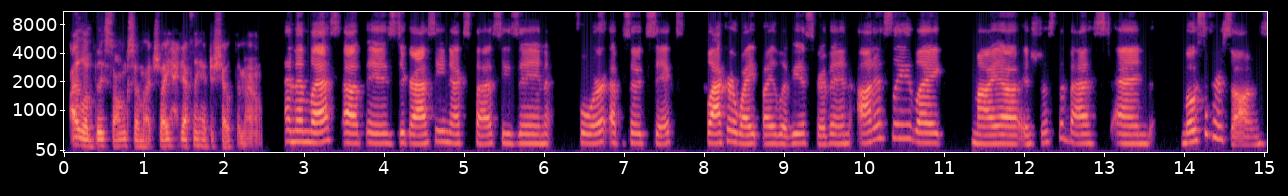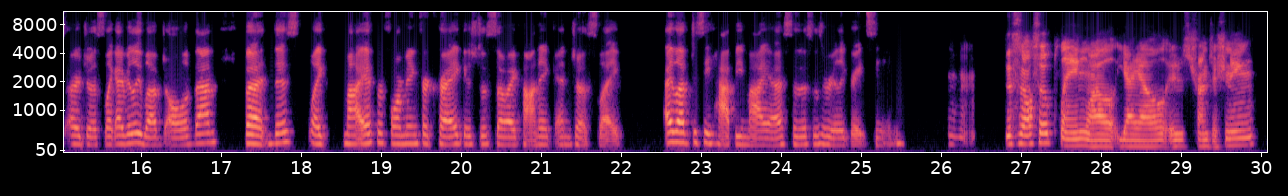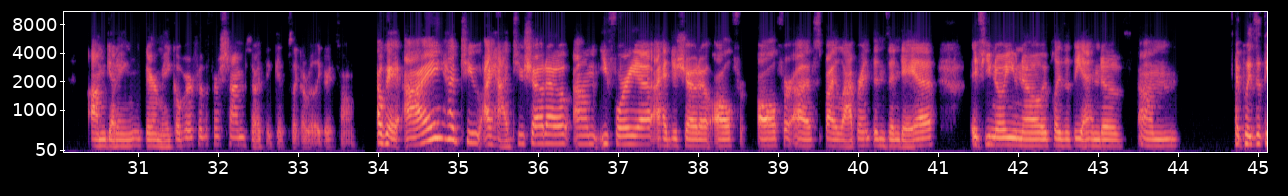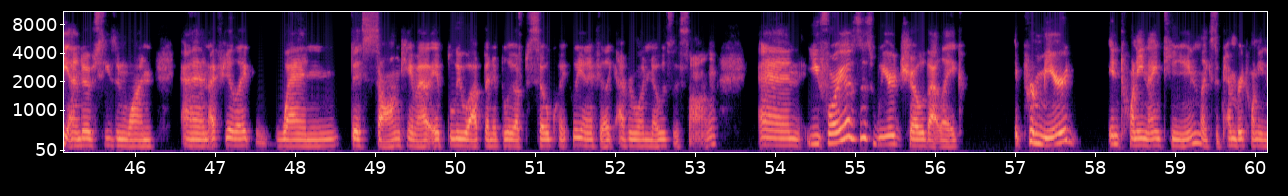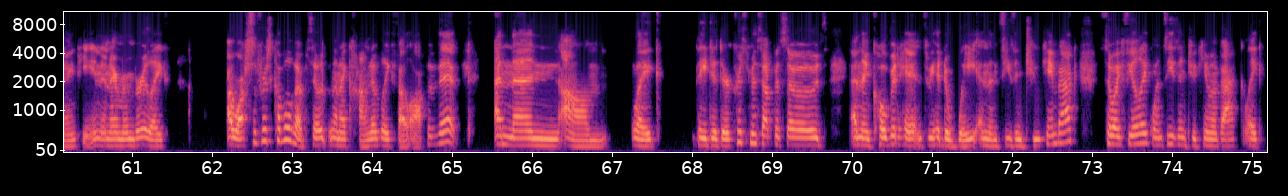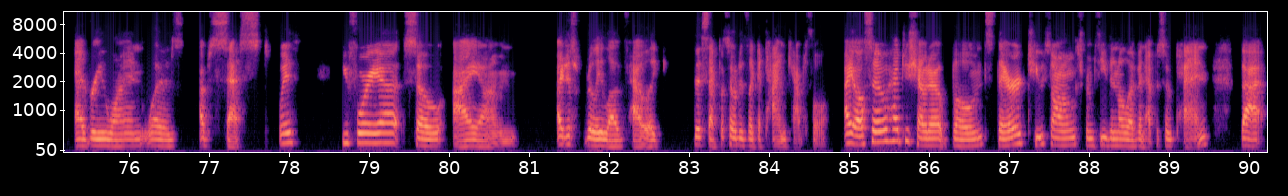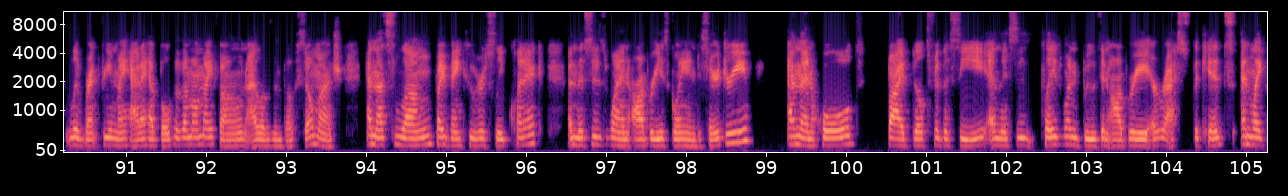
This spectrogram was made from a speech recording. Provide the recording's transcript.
I love this song so much. So I definitely had to shout them out. And then last up is Degrassi Next Class season four, episode six, Black or White by Olivia Scriven. Honestly, like Maya is just the best. And most of her songs are just like I really loved all of them. But this like Maya performing for Craig is just so iconic and just like I love to see happy Maya. So this was a really great scene. Mm-hmm. This is also playing while Yael is transitioning, um, getting their makeover for the first time. So I think it's like a really great song. Okay, I had to I had to shout out um Euphoria. I had to shout out All for All for Us by Labrinth and Zendaya. If you know, you know. It plays at the end of um it plays at the end of season one and i feel like when this song came out it blew up and it blew up so quickly and i feel like everyone knows this song. And euphoria is this weird show that like it premiered in 2019 like september 2019 and i remember like i watched the first couple of episodes and then i kind of like fell off of it. And then um like they did their Christmas episodes and then COVID hit and so we had to wait and then season two came back. So I feel like when season two came back, like everyone was obsessed with Euphoria. So I um I just really love how like this episode is like a time capsule. I also had to shout out Bones. There are two songs from season 11, episode 10 that live rent free in my head. I have both of them on my phone. I love them both so much. And that's Lung by Vancouver Sleep Clinic. And this is when Aubrey is going into surgery. And then Hold by Built for the Sea. And this is plays when Booth and Aubrey arrest the kids. And like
